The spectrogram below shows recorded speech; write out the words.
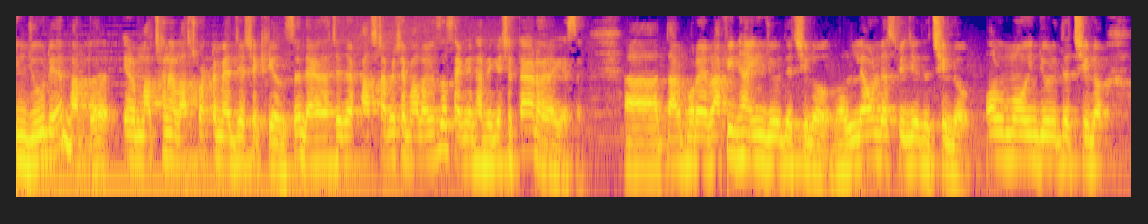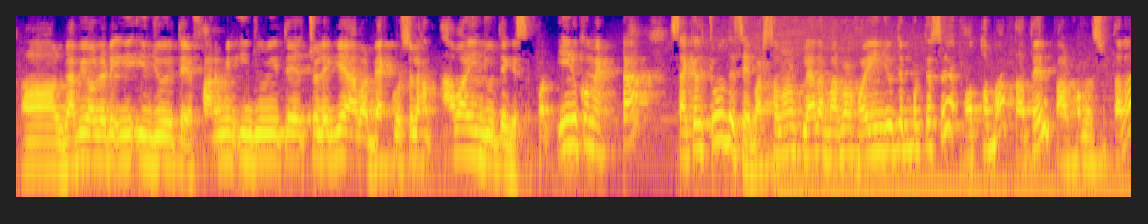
ইনজুর্ড বাট এর মাঝখানে লাস্ট কয়েকটা ম্যাচ যে সে খেলছে, দেখা যাচ্ছে যে ফার্স্ট হাফে সে ভালো গেছে সেকেন্ড হাফে গিয়ে সে টায়ার্ড হয়ে গেছে। তারপরে রাফিনহা ইনজুরিতে ছিল লেওন ইনজুরিতে ছিল, অলমো ইনজুরিতে ছিল গাবি অলরেডি ইনজুরিতে ফার্মিন ইনজুরিতে চলে গিয়ে আবার ব্যাক করছিল, এখন আবার ইনজুরিতে গেছে। এইরকম একটা সাইকেল চলতেছে, বার্সেলোনার প্লেয়াররা বারবার হয় ইনজুরিতে পড়তেছে, অথবা তাদের পারফরমেন্স তারা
